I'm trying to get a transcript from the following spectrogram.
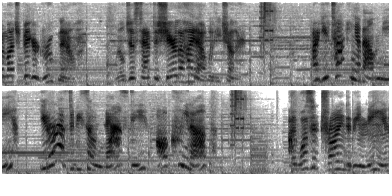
A much bigger group now. We'll just have to share the hideout with each other. Are you talking about me? You don't have to be so nasty. I'll clean up. I wasn't trying to be mean.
